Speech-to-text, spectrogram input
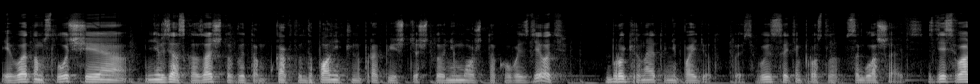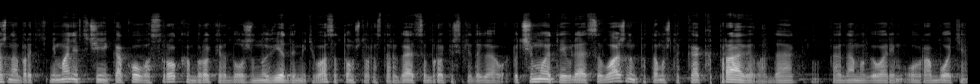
И в этом случае нельзя сказать, что вы там как-то дополнительно пропишете, что не может такого сделать брокер на это не пойдет. То есть вы с этим просто соглашаетесь. Здесь важно обратить внимание, в течение какого срока брокер должен уведомить вас о том, что расторгается брокерский договор. Почему это является важным? Потому что, как правило, да, когда мы говорим о работе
